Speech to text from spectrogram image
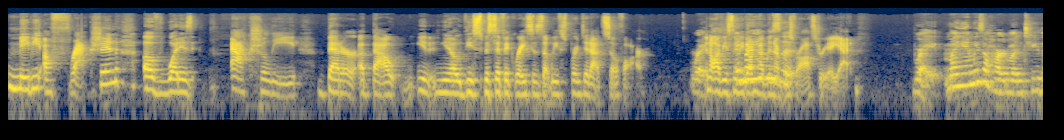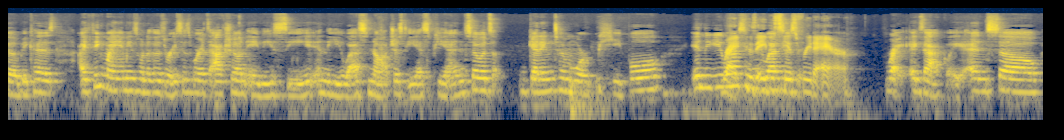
maybe a fraction of what is actually better about you know these specific races that we've sprinted at so far. Right. And obviously And we don't have the numbers a- for Austria yet. Right. Miami's a hard one too, though, because I think Miami's one of those races where it's actually on ABC in the US, not just ESPN. So it's getting to more people in the US. Right, because the US ABC is free to air. Right, exactly. And so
